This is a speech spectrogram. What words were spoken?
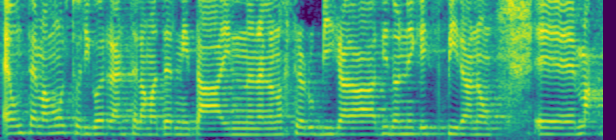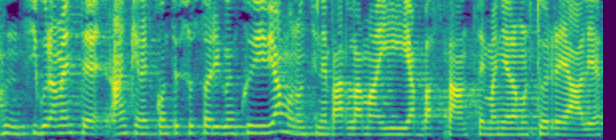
È un tema molto ricordato ricorrente la maternità in, nella nostra rubrica di donne che ispirano, eh, ma mm, sicuramente anche nel contesto storico in cui viviamo non se ne parla mai abbastanza in maniera molto reale.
